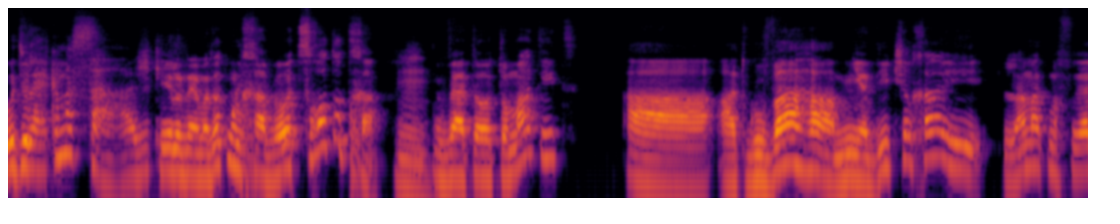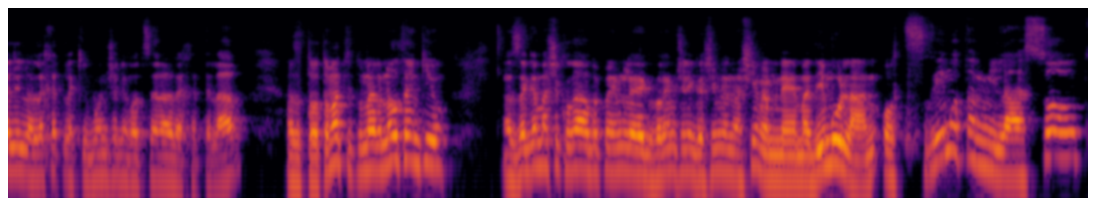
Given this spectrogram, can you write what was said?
would you like a massage? כאילו נעמדות מולך ועוצרות אותך. Mm. ואתה אוטומטית התגובה המיידית שלך היא למה את מפריעה לי ללכת לכיוון שאני רוצה ללכת אליו? אז אתה אוטומטית אומר no thank you. אז זה גם מה שקורה הרבה פעמים לגברים שניגשים לנשים הם נעמדים מולן עוצרים אותם מלעשות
